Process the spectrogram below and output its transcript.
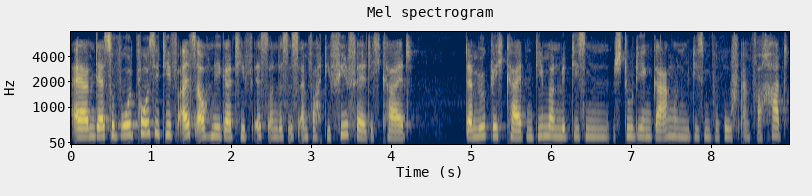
ähm, der sowohl positiv als auch negativ ist, und das ist einfach die Vielfältigkeit der Möglichkeiten, die man mit diesem Studiengang und mit diesem Beruf einfach hat.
